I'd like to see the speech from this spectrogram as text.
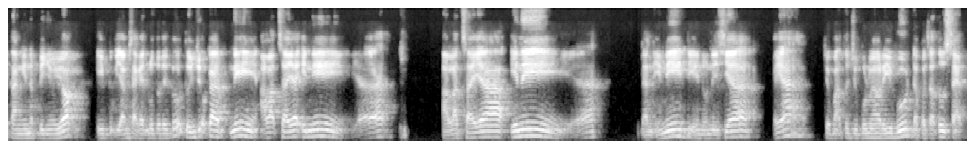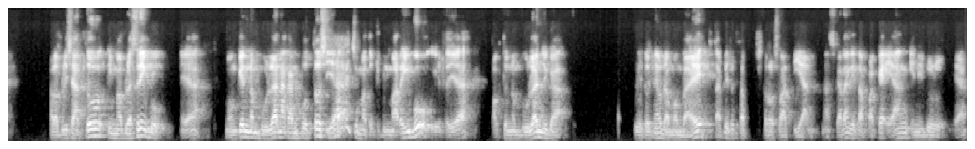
kita nginep di New York, ibu yang sakit lutut itu tunjukkan, nih alat saya ini, ya, alat saya ini, ya, dan ini di Indonesia ya cuma ribu dapat satu set. Kalau beli satu ribu ya. Mungkin enam bulan akan putus ya cuma ribu gitu ya. Waktu enam bulan juga lututnya udah membaik tapi tetap terus latihan. Nah, sekarang kita pakai yang ini dulu ya.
